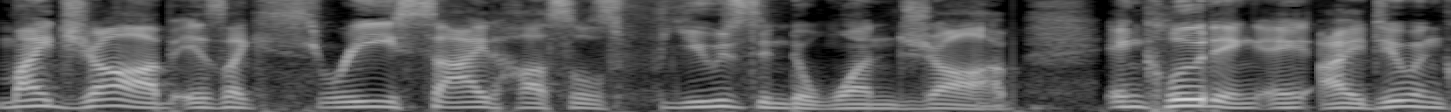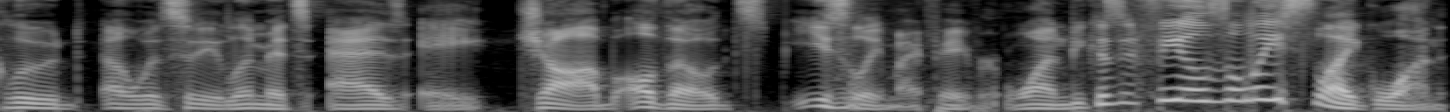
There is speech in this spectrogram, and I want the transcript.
my job is like three side hustles fused into one job including a I do include Elwood City Limits as a job although it's easily my favorite one because it feels the least like one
